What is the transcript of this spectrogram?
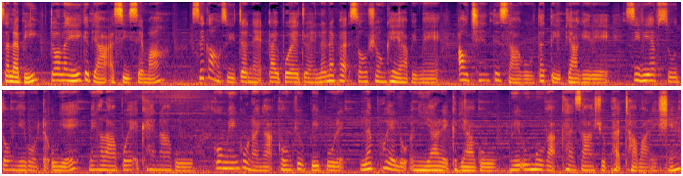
ဆက်လက်ပြီးတော်လရေးကြပြအစီအစဉ်မှာ စစ်ကောင်စီတပ်နဲ့တိုက်ပွဲအတွင်းလက်နက်ဖက်ဆုံးရှုံးခဲ့ရပေမဲ့အောက်ချင်းသစ္စာကိုတတ်သိပြခဲ့တဲ့ CDF စိုးသုံးရဲဘော်တအုပ်ရဲ့မင်္ဂလာပွဲအခမ်းအနားကိုကိုမင်းကိုနိုင်ကဂုဏ်ပြုပေးပို့တဲ့လက်ဖွဲ့လို့အမည်ရတဲ့ကြပြာကိုຫນွေဦးမိုးကခန်းစားရွတ်ဖတ်ထားပါတယ်ရှင်။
